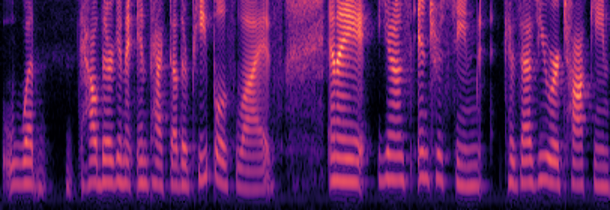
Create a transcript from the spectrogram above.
what how they're going to impact other people's lives and i you know it's interesting because as you were talking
